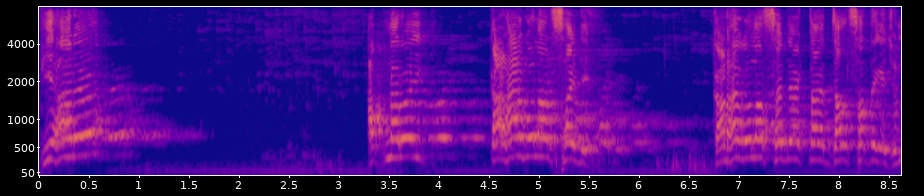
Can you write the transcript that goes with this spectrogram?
বিহারে আপনার ওই কাঢ়াগোলার সাইডে কাঢ়াগোলার সাইডে একটা জালসাতে গেছিল।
